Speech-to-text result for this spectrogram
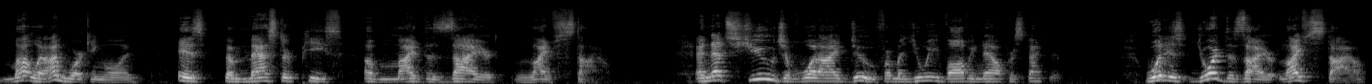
My, what I'm working on is the masterpiece of my desired lifestyle. And that's huge of what I do from a You Evolving Now perspective. What is your desired lifestyle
